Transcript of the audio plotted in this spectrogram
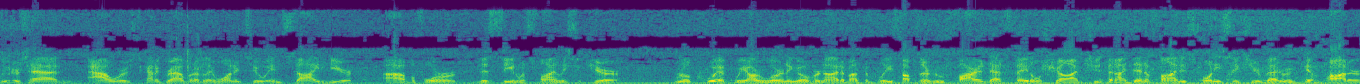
Looters had hours to kind of grab whatever they wanted to inside here uh, before this scene was finally secure. Real quick, we are learning overnight about the police officer who fired that fatal shot. She's been identified as 26-year veteran Kim Potter,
